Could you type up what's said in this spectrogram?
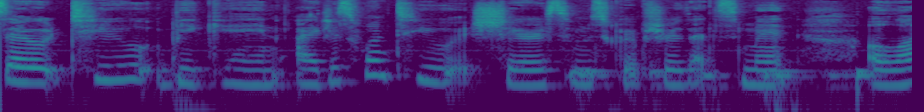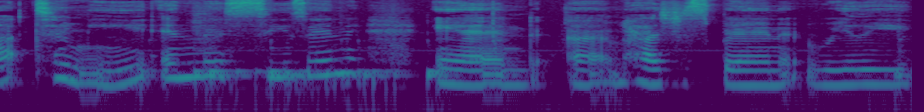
So, to begin, I just want to share some scripture that's meant a lot to me in this season and um, has just been really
